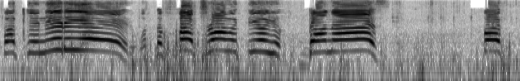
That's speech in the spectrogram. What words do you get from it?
fucking idiot! What the fuck's wrong with you, you dumbass? Fuck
